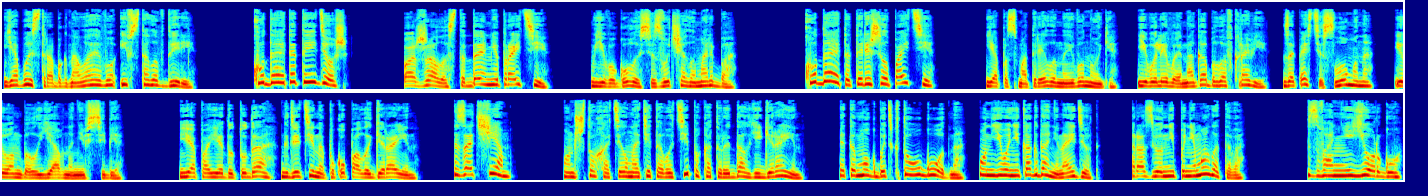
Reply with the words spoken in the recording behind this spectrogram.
Я быстро обогнала его и встала в двери. «Куда это ты идешь?» «Пожалуйста, дай мне пройти!» В его голосе звучала мольба. «Куда это ты решил пойти?» Я посмотрела на его ноги. Его левая нога была в крови, запястье сломано, и он был явно не в себе. «Я поеду туда, где Тина покупала героин». «Зачем?» Он что, хотел найти того типа, который дал ей героин? Это мог быть кто угодно, он его никогда не найдет. Разве он не понимал этого? «Звони Йоргу».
